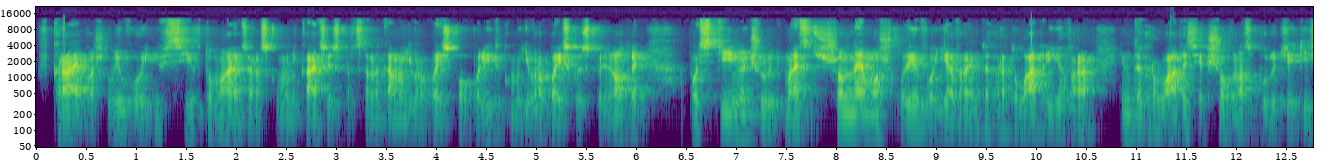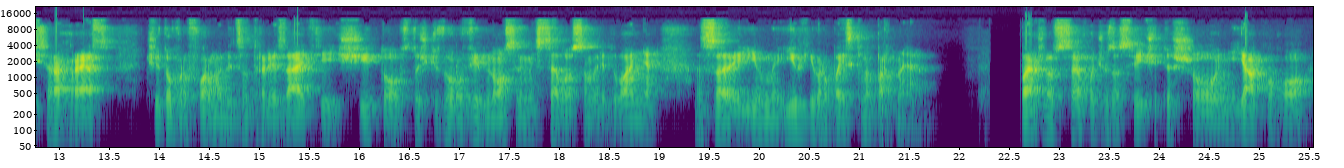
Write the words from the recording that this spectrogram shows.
вкрай важливою, і всі, хто мають зараз комунікацію з представниками європейського політикуму, європейської спільноти, постійно чують меседж, що неможливо євроінтегратувати, євроінтегруватися, якщо в нас будуть якийсь регрес, чи то в реформи децентралізації, чи то з точки зору відносин місцевого самоврядування з їх європейськими партнерами. Перш за все, хочу засвідчити, що ніякого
